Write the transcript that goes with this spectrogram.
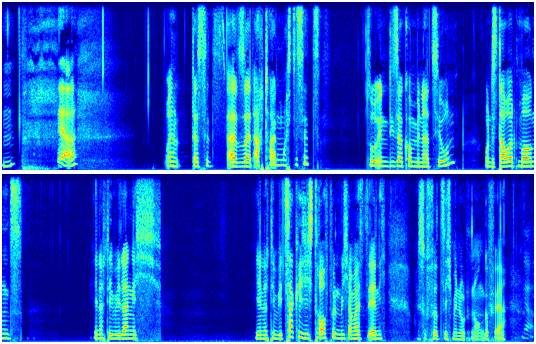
Hm? Ja. Und das jetzt, also seit acht Tagen mache ich das jetzt. So in dieser Kombination. Und es dauert morgens, je nachdem wie lange ich, je nachdem wie zackig ich drauf bin, mich ja meistens eher nicht, so 40 Minuten ungefähr. Ja.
